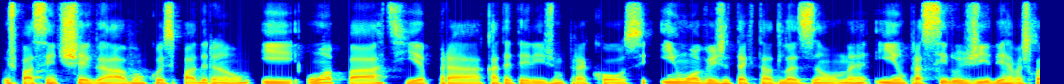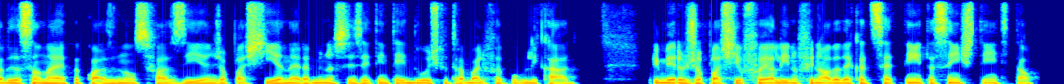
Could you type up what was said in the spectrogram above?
os pacientes chegavam com esse padrão e uma parte ia para cateterismo precoce e uma vez detectada lesão, né, iam para cirurgia de revascularização, na época quase não se fazia angioplastia, né, era 1982 que o trabalho foi publicado primeira angioplastia foi ali no final da década de 70, sem stent e tal.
